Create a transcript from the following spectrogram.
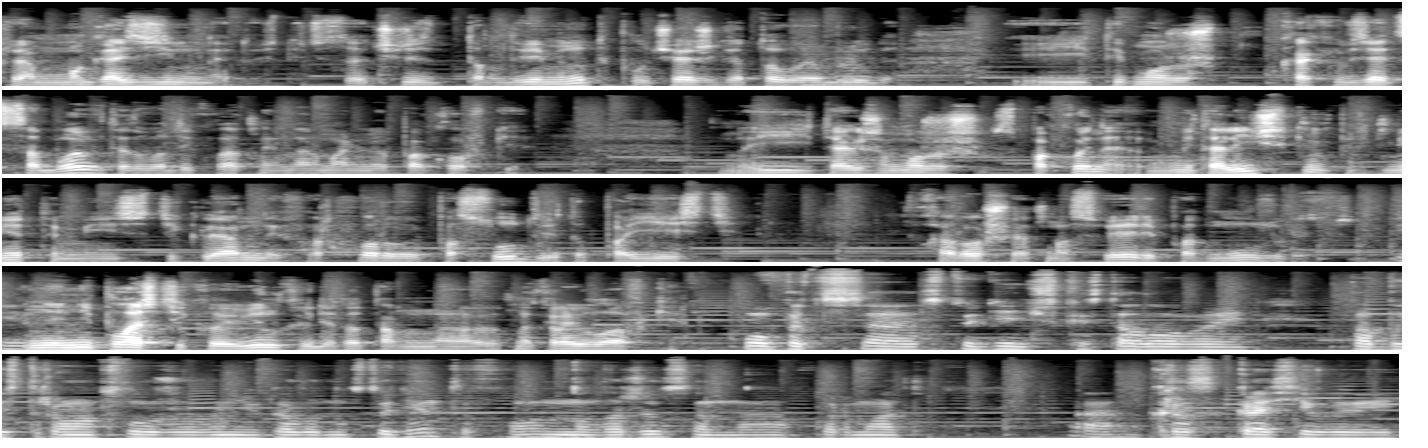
прям магазинное. То есть через там, 2 минуты получаешь готовое блюдо. И ты можешь как взять с собой вот это в адекватной нормальной упаковке. И также можешь спокойно металлическими предметами из стеклянной фарфоровой посуды это поесть в хорошей атмосфере, под музыку. И... Не, не пластиковая вилка где-то там на, на краю лавки. Опыт студенческой столовой по быстрому обслуживанию голодных студентов, он наложился на формат а, крас- красивой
